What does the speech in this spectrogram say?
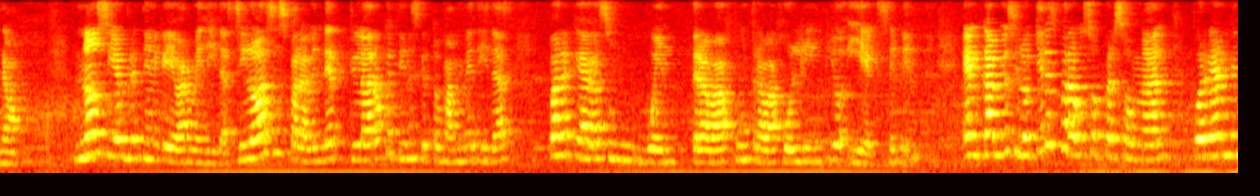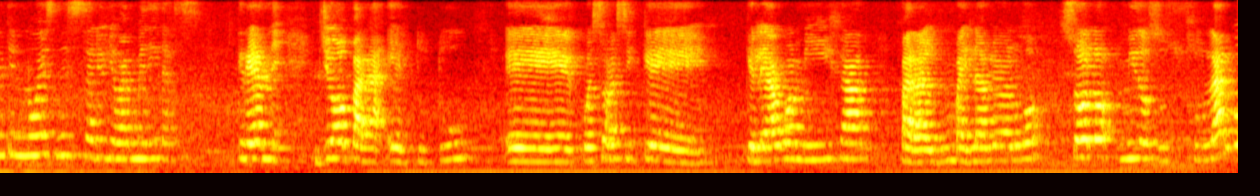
no. No siempre tiene que llevar medidas. Si lo haces para vender, claro que tienes que tomar medidas para que hagas un buen trabajo, un trabajo limpio y excelente. En cambio, si lo quieres para uso personal, pues realmente no es necesario llevar medidas. Créanme, yo para el tutú, eh, pues ahora sí que, que le hago a mi hija para algún bailable o algo, solo mido su, largo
